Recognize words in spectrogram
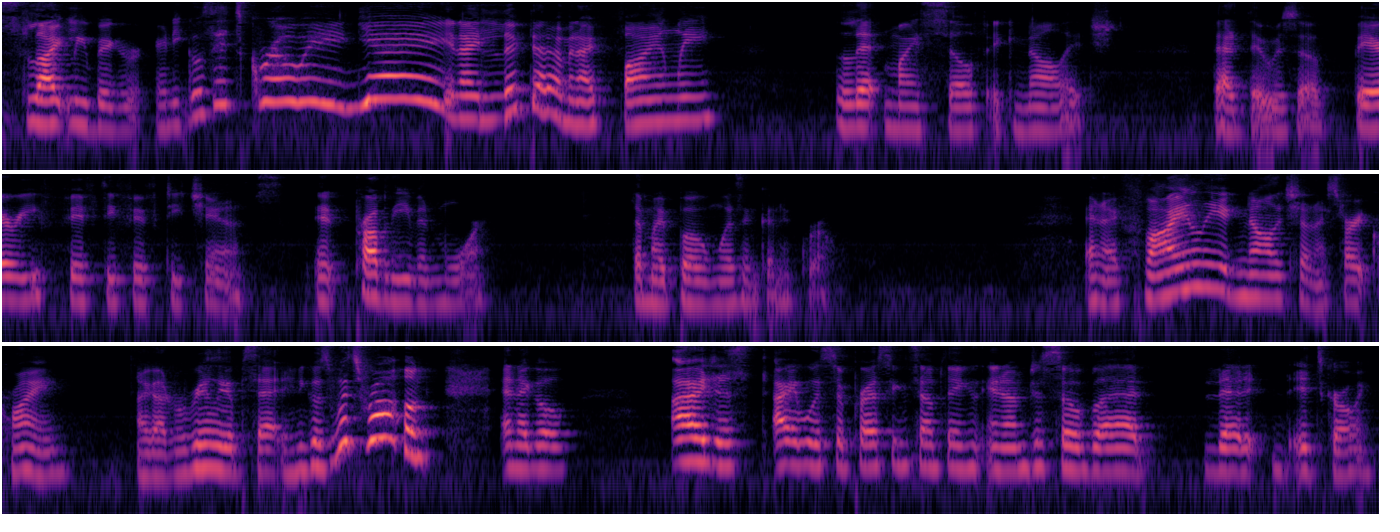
slightly bigger. And he goes, It's growing! Yay! And I looked at him and I finally let myself acknowledge that there was a very 50 50 chance, it, probably even more, that my bone wasn't going to grow. And I finally acknowledged and I started crying. I got really upset. And he goes, What's wrong? And I go, I just, I was suppressing something and I'm just so glad that it, it's growing.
